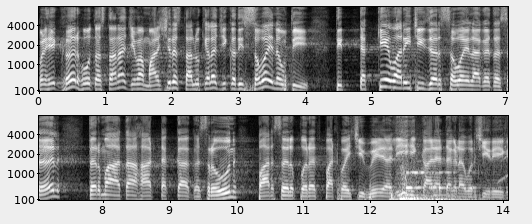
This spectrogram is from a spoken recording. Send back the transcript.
पण हे घर होत असताना जेव्हा माळशिरस तालुक्याला जी कधी सवय नव्हती ती टक्केवारीची जर सवय लागत असेल तर मग आता हा टक्का घसरवून पार्सल परत पाठवायची वेळ आली ही काळ्या दगडावरची रेग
